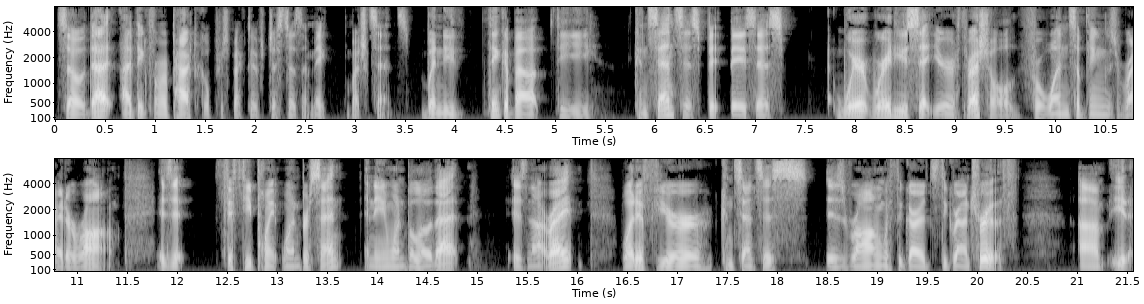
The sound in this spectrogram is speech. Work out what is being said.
So that I think from a practical perspective just doesn't make much sense. When you think about the consensus basis, where where do you set your threshold for when something's right or wrong? Is it 50.1% and anyone below that is not right? What if your consensus is wrong with regards to ground truth? Um, you know,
